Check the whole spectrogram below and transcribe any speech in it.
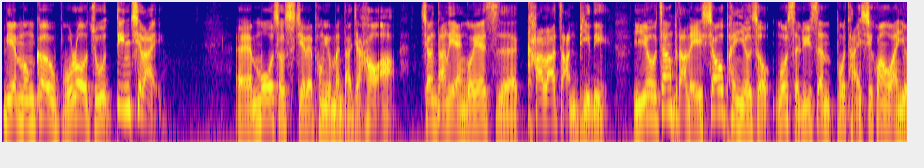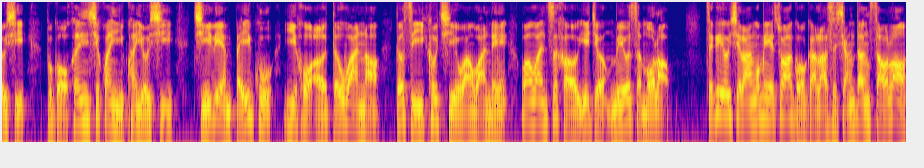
联盟狗、部落猪顶起来！”呃，魔兽世界的朋友们，大家好啊！想当年我也是卡拉赞比的。亦有长不大的小朋友说：“我是女生，不太喜欢玩游戏，不过很喜欢一款游戏《纪念碑谷》，一和二都玩了，都是一口气玩完的。玩完之后也就没有什么了。这个游戏呢，我们也耍过，嘎，那是相当烧脑，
